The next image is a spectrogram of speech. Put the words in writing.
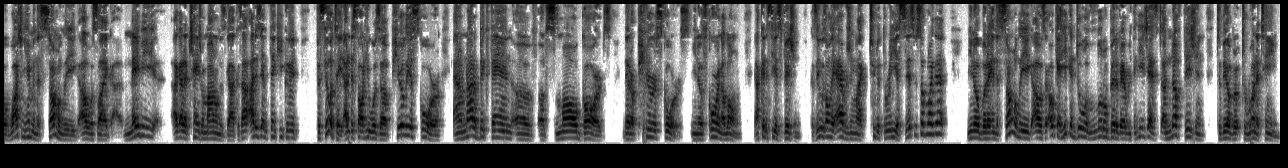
But watching him in the summer league, I was like, uh, maybe I got to change my mind on this guy because I, I, just didn't think he could facilitate. I just thought he was a purely a scorer, and I'm not a big fan of of small guards that are pure scorers. You know, scoring alone. I couldn't see his vision because he was only averaging like two to three assists or something like that. You know, but in the summer league, I was like, okay, he can do a little bit of everything. He has enough vision to be able to run a team.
